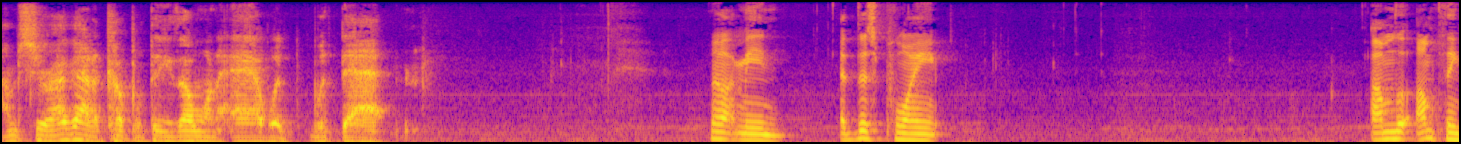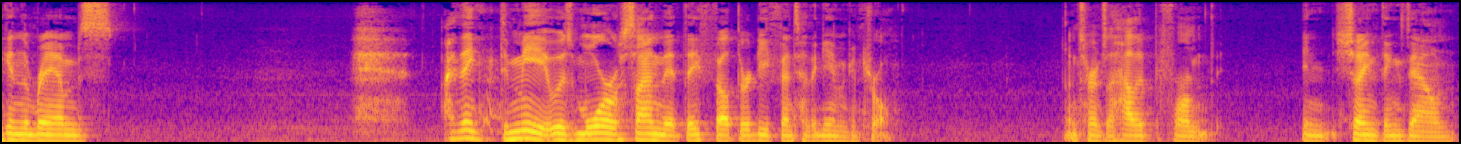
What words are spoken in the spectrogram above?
I'm sure I got a couple things I want to add with with that. Well, I mean, at this point, I'm I'm thinking the Rams I think to me it was more of a sign that they felt their defense had the game in control in terms of how they performed in shutting things down,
